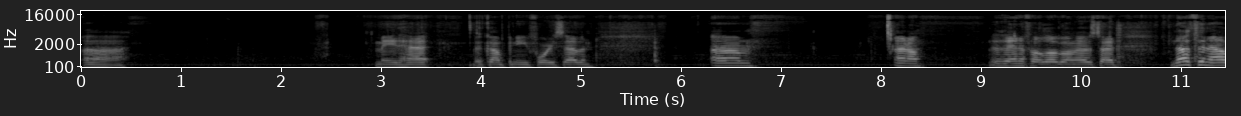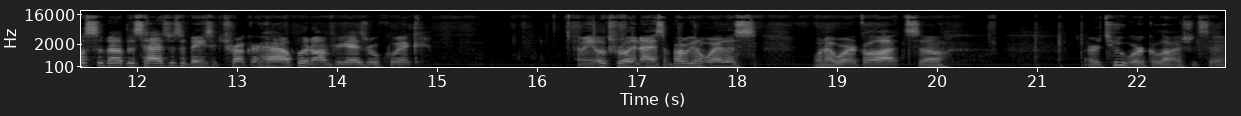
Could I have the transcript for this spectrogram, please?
uh, made hat. The company 47. Um, I don't know. There's an NFL logo on the other side. Nothing else about this hat. It's just a basic trucker hat. I'll put it on for you guys real quick. I mean, it looks really nice. I'm probably going to wear this when I work a lot, so, or to work a lot, I should say.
